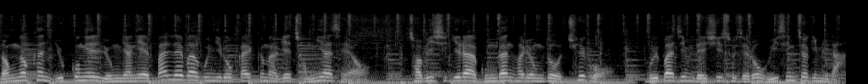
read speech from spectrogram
넉넉한 601 용량의 빨래 바구니로 깔끔하게 정리하세요. 접이식이라 공간 활용도 최고, 물받임 메쉬 소재로 위생적입니다.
